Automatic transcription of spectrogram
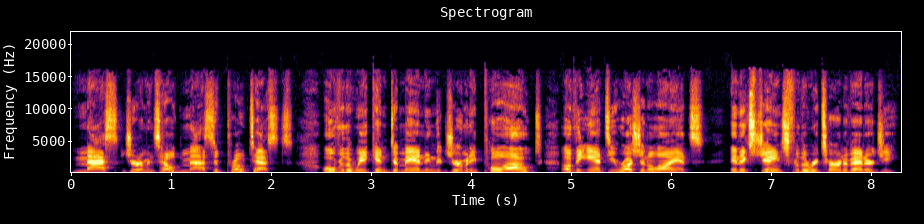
mass, Germans held massive protests over the weekend demanding that Germany pull out of the anti-Russian alliance in exchange for the return of energy.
